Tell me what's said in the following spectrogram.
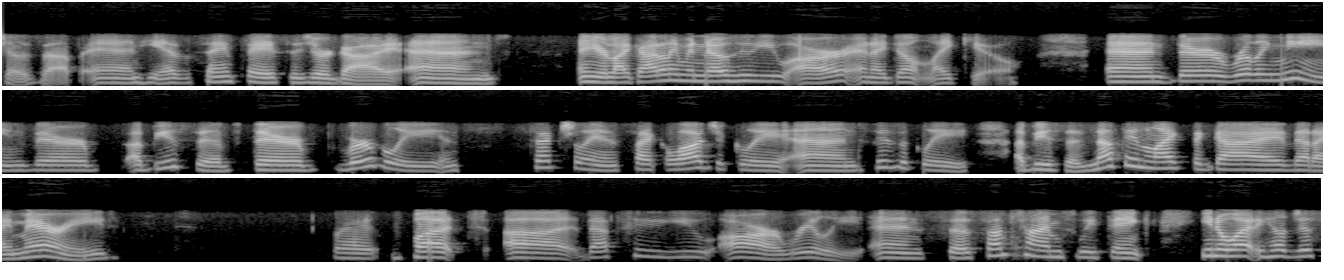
shows up and he has the same face as your guy and and you're like I don't even know who you are and I don't like you. And they're really mean, they're abusive, they're verbally and sexually and psychologically and physically abusive. Nothing like the guy that I married Right. but uh that's who you are really. And so sometimes we think you know what? He'll just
